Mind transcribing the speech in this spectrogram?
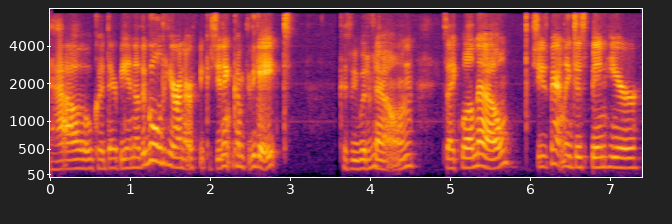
how could there be another Goa'uld here on Earth? Because she didn't come through the gate, because we would have known. It's like, well, no. She's apparently just been here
